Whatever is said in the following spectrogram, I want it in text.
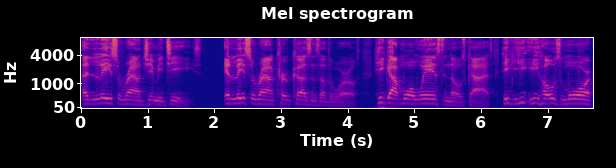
at least around Jimmy G's, at least around Kirk Cousins of the world. He got more wins than those guys. He, he, he holds more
